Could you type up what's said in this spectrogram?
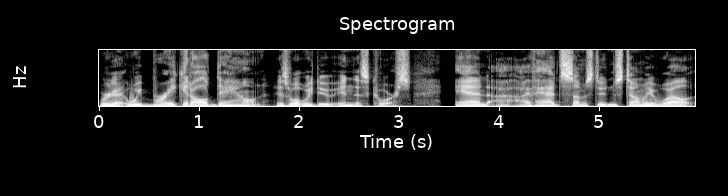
We're we break it all down, is what we do in this course. And I've had some students tell me, well,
